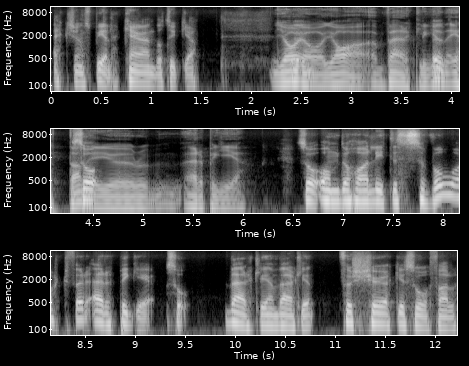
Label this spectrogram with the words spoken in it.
actionspel, kan jag ändå tycka. Ja, ja, ja, verkligen. Ettan så- är ju RPG. Så om du har lite svårt för RPG, så verkligen, verkligen försök i så fall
